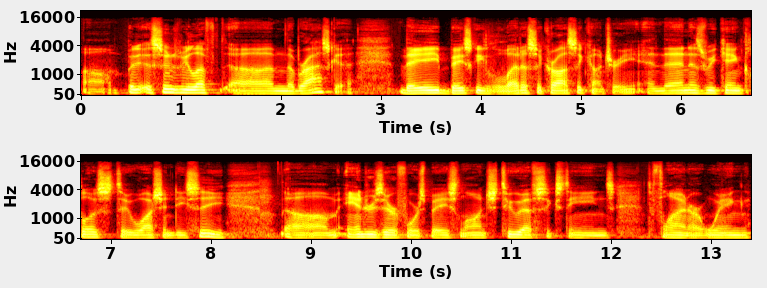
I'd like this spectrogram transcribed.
Um, but as soon as we left um, Nebraska, they basically led us across the country. And then as we came close to Washington D.C., um, Andrews Air Force Base launched two F-16s to fly in our wing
